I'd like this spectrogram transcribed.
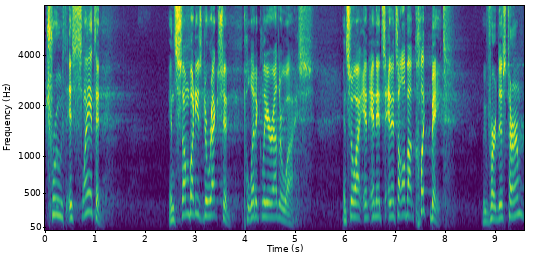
truth is slanted in somebody's direction, politically or otherwise. And so I, and, and it's, and it's all about clickbait. We've heard this term.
